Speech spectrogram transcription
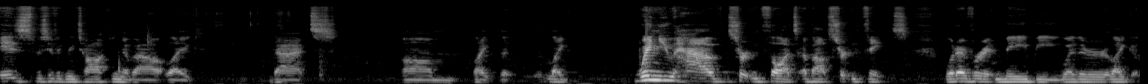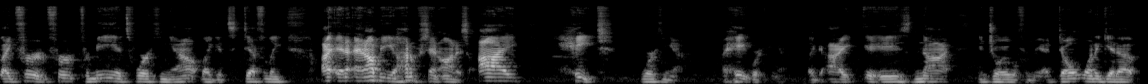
is specifically talking about like that, um, like the like when you have certain thoughts about certain things whatever it may be whether like like for for for me it's working out like it's definitely i and, and i'll be 100% honest i hate working out i hate working out like i it is not enjoyable for me i don't want to get up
